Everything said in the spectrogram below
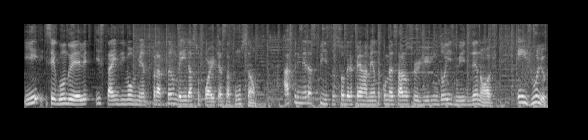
E segundo ele, está em desenvolvimento para também dar suporte a essa função. As primeiras pistas sobre a ferramenta começaram a surgir em 2019. Em julho,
